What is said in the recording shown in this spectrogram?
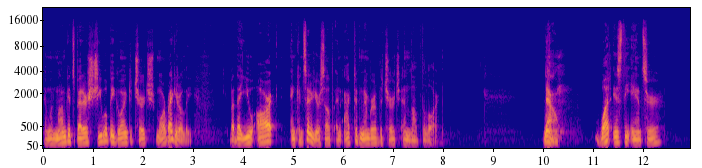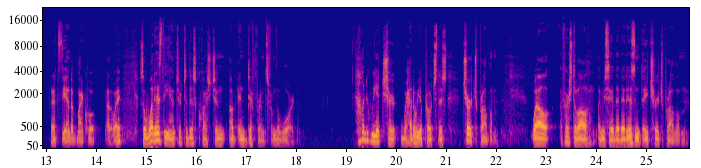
and when mom gets better, she will be going to church more regularly, but that you are and consider yourself an active member of the church and love the Lord. Now, what is the answer? That's the end of my quote, by the way. So, what is the answer to this question of indifference from the ward? How do we how do we approach this church problem? Well, first of all, let me say that it isn't a church problem.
